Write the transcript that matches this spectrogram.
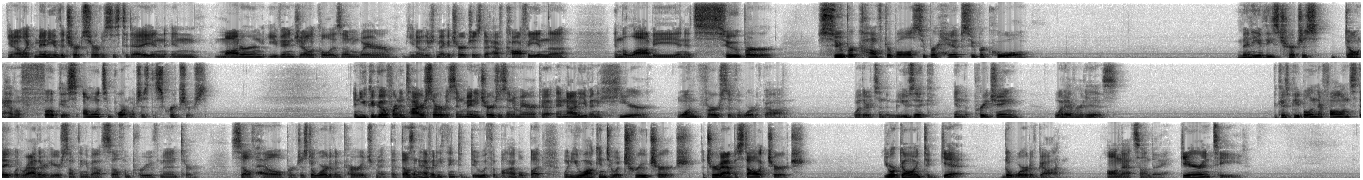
you know, like many of the church services today in, in modern evangelicalism, where, you know, there's mega churches that have coffee in the in the lobby and it's super super comfortable, super hip, super cool. Many of these churches don't have a focus on what's important, which is the scriptures. And you could go for an entire service in many churches in America and not even hear one verse of the Word of God, whether it's in the music, in the preaching, whatever it is. Because people in their fallen state would rather hear something about self improvement or self help or just a word of encouragement that doesn't have anything to do with the Bible. But when you walk into a true church, a true apostolic church, you're going to get the Word of God on that Sunday, guaranteed.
